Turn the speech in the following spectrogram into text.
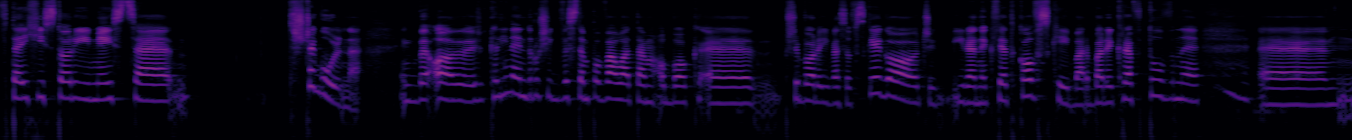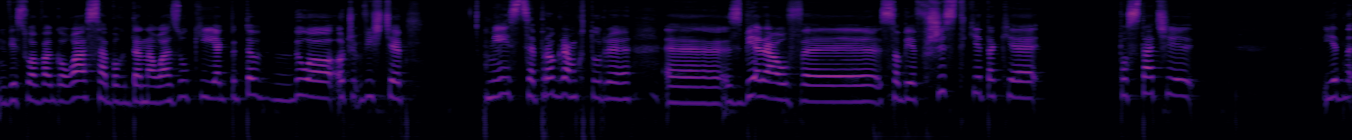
w tej historii miejsce szczególne. Jakby o, Kalina Jędrusik występowała tam obok e, Przybory Iwasowskiego, czy Ireny Kwiatkowskiej, Barbary Kraftówny, e, Wiesława Gołasa, Bogdana Łazuki. Jakby to było oczywiście miejsce, program, który e, zbierał w e, sobie wszystkie takie postacie jedna,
